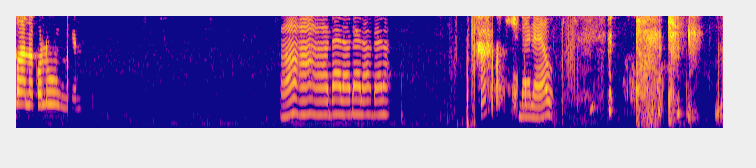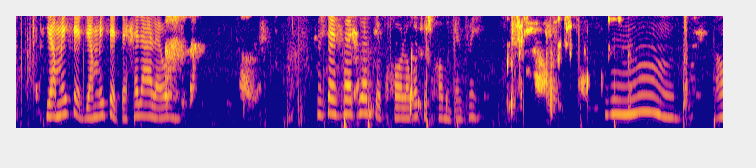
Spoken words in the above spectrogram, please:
บ้านเราก็โล่งเหมือนกัน อ่าอ่าอ่าได้แล้วได้แล้วได้แล้วฮะได้แล้ว ยังไม่เสร็จยังไม่เสร็จแต่แค่ได้แล้วไม่ใช่แค่เพื่อนเจ็บคอเราก็เจ็บคอเหมือนกันสิอืมเอา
